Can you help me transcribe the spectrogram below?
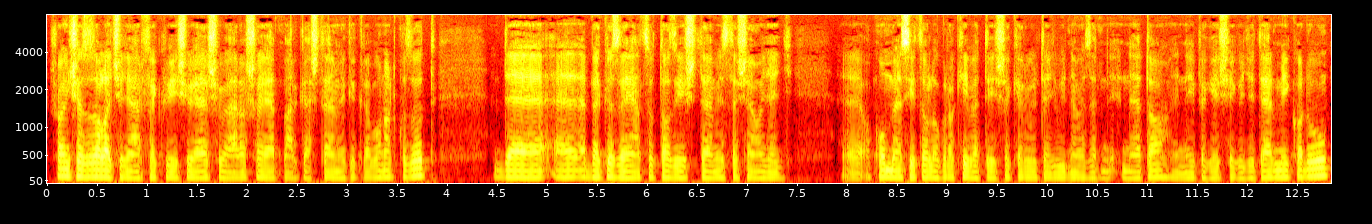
Sajnos ez az alacsony árfekvésű első ára saját márkás termékekre vonatkozott, de ebben közrejátszott az is természetesen, hogy egy a kommerszitologra kivetésre került egy úgynevezett NETA, egy népegészségügyi termékadó,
